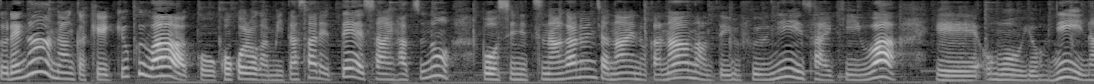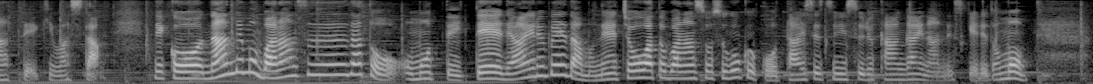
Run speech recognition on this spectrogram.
それがなんか結局はこう心が満たされて再発の防止につながるんじゃないのかななんていうふうに最近は、えー、思うようになってきました。でこう何でもバランスだと思っていてでアイルベーダーもね調和とバランスをすごくこう大切にする考えなんですけれども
